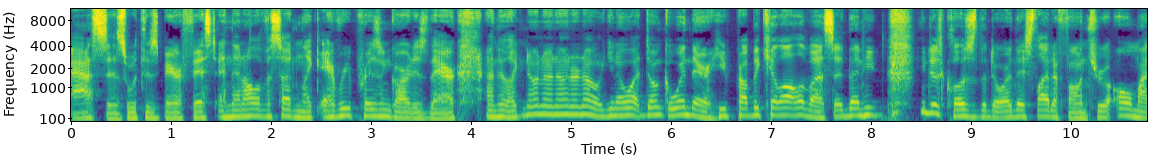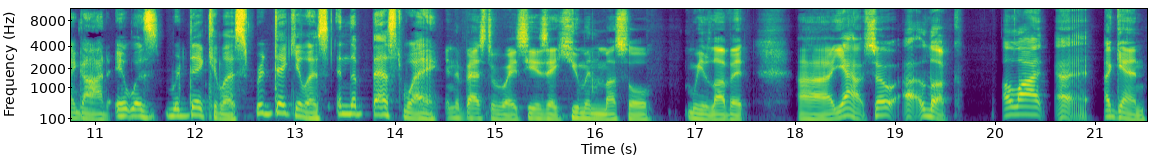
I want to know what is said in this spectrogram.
asses with his bare fist. And then all of a sudden, like every prison guard is there and they're like, no, no, no, no, no. You know what? Don't go in there. He'd probably kill all of us. And then he he just closes the door. They slide a phone through. Oh my god, it was ridiculous, ridiculous in the best way. in the best of ways. He is a human muscle. We love it. Uh, yeah. So uh, look, a lot. Uh, again,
